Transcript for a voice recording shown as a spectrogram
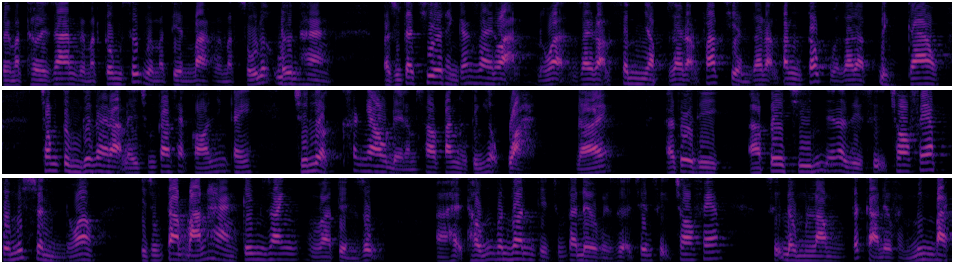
về mặt thời gian về mặt công sức về mặt tiền bạc về mặt số lượng đơn hàng. Và chúng ta chia thành các giai đoạn đúng không ạ? Giai đoạn xâm nhập giai đoạn phát triển giai đoạn tăng tốc và giai đoạn đỉnh cao trong từng cái giai đoạn đấy chúng ta sẽ có những cái chiến lược khác nhau để làm sao tăng được tính hiệu quả. Đấy. À, thôi thì à, P9 đấy là gì? Sự cho phép permission đúng không? Thì chúng ta bán hàng kinh doanh và tuyển dụng à, hệ thống vân vân thì chúng ta đều phải dựa trên sự cho phép sự đồng lòng tất cả đều phải minh bạch.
